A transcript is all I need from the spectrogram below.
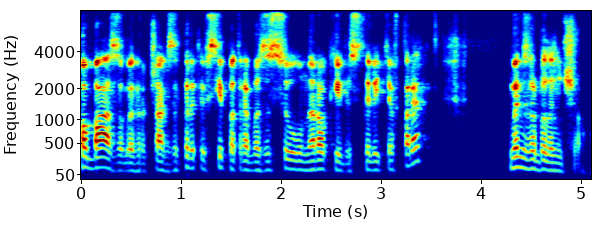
по базових речах закрити всі потреби ЗСУ на роки і десятиліття вперед, ми не зробили нічого.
